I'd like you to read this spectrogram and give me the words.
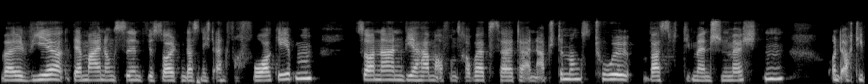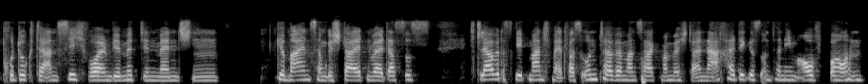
weil wir der Meinung sind, wir sollten das nicht einfach vorgeben, sondern wir haben auf unserer Webseite ein Abstimmungstool, was die Menschen möchten. Und auch die Produkte an sich wollen wir mit den Menschen gemeinsam gestalten, weil das ist, ich glaube, das geht manchmal etwas unter, wenn man sagt, man möchte ein nachhaltiges Unternehmen aufbauen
